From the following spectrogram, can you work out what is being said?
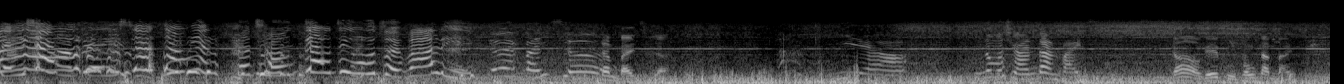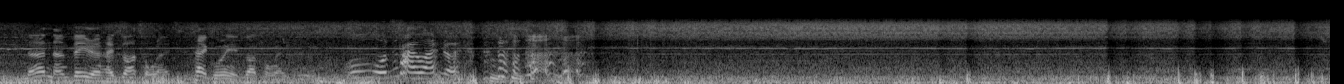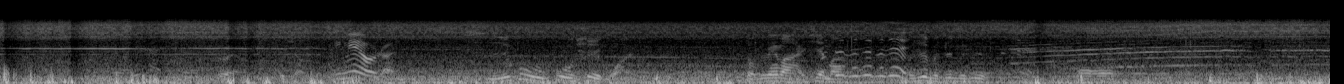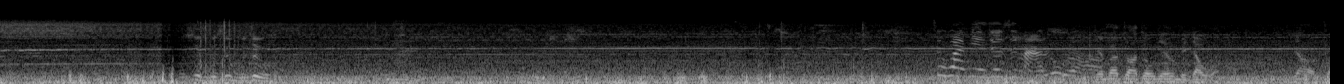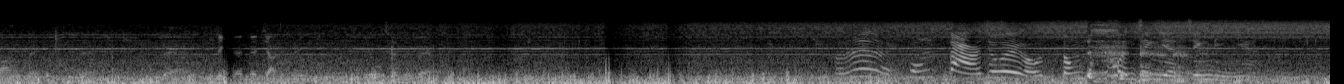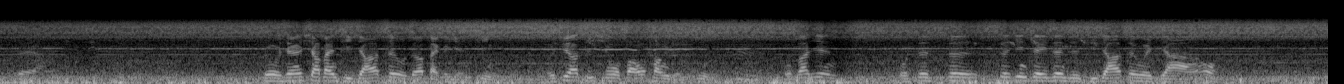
等一下，等一下，上面的虫掉进我嘴巴里。蛋白质啊，呀，你那么喜欢蛋白质？刚好可以补充蛋白质。南南非人还抓虫来吃，泰国人也抓虫来吃。我我是台湾人。对啊，不晓得。里面有人，石户故事馆，这边吗？海线吗？不是不是不是不是不是，呃，不是不是不是，这外面就是马路了哦。你要不要抓中间会比较稳，比较好抓，对不对？对对啊，顶着你的脚就可以，不用撑着，对啊。睛里面。对啊。所以我现在下班骑脚踏车，我都要摆个眼镜，回去要提醒我帮我放眼镜。嗯，我发现我这这最近这一阵子骑脚踏车回家，哦，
